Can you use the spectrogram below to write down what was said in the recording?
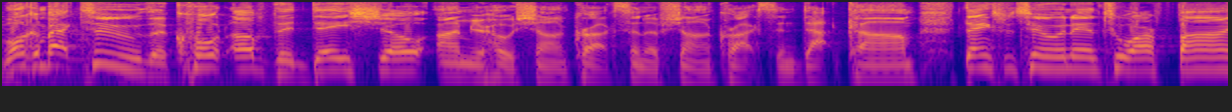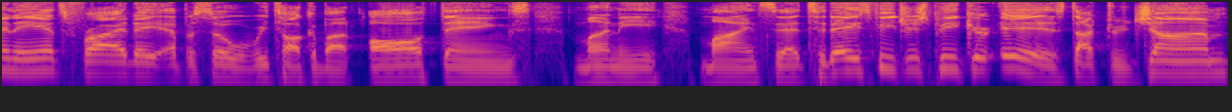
Welcome back to the Quote of the Day show. I'm your host, Sean Croxton of SeanCroxton.com. Thanks for tuning in to our Finance Friday episode where we talk about all things money mindset. Today's featured speaker is Dr. John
